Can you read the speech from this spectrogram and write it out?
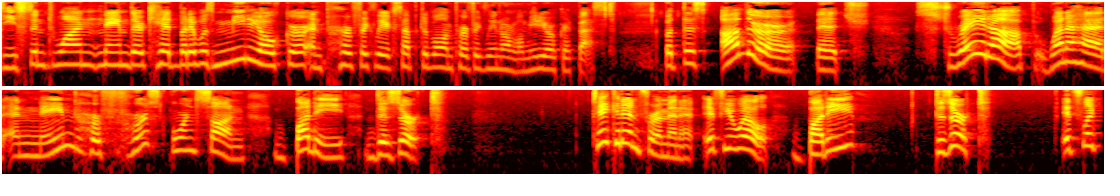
decent one named their kid, but it was mediocre and perfectly acceptable and perfectly normal, mediocre at best. But this other bitch straight up went ahead and named her firstborn son Buddy Dessert. Take it in for a minute, if you will. Buddy Dessert. It's like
